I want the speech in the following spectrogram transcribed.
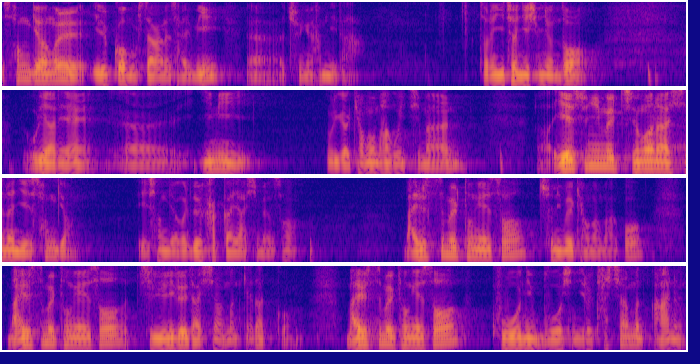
성경을 읽고 묵상하는 삶이 어, 중요합니다. 저는 2020년도 우리 안에 어, 이미 우리가 경험하고 있지만 어, 예수님을 증언하시는 이 성경, 이 성경을 늘 가까이 하시면서 말씀을 통해서 주님을 경험하고 말씀을 통해서 진리를 다시 한번 깨닫고 말씀을 통해서 구원이 무엇인지를 다시 한번 아는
